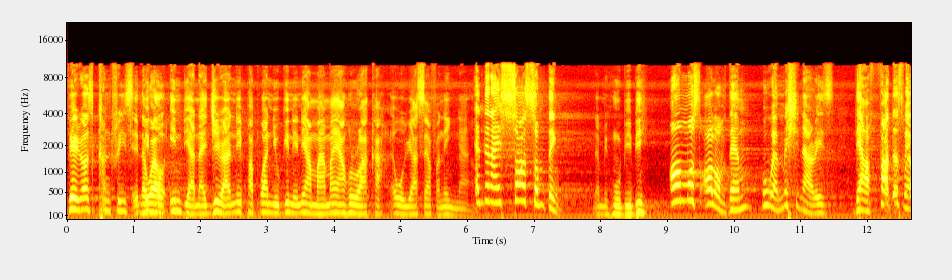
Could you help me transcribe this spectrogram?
various countries in the world. india nigeria papua new guinea ne amanaman ahorow aka ɛwɔ wiase afa no And then I saw something. na mehu biribi Almost all of them who were missionaries, their fathers were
